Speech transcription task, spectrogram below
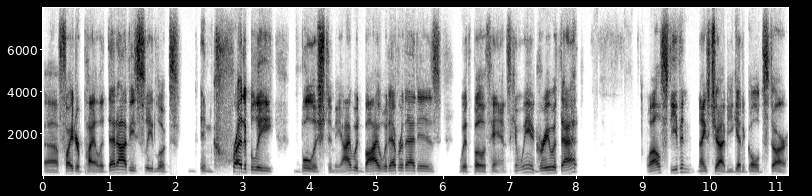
uh, fighter pilot. That obviously looks incredibly bullish to me. I would buy whatever that is with both hands. Can we agree with that? Well, Stephen, nice job. You get a gold star.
